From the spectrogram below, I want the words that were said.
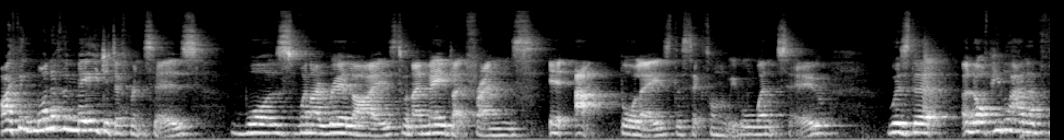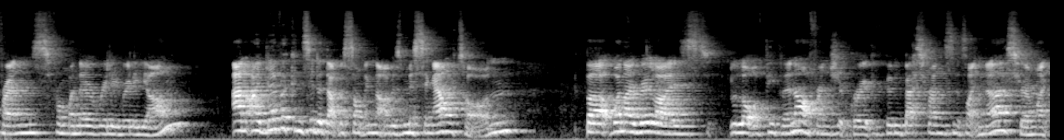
I think one of the major differences was when I realised when I made like friends it at Borlase, the sixth one that we all went to, was that a lot of people had had friends from when they were really, really young. And I'd never considered that was something that I was missing out on. But when I realised a lot of people in our friendship group have been best friends since like nursery, I'm like,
